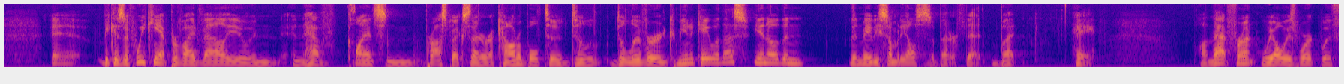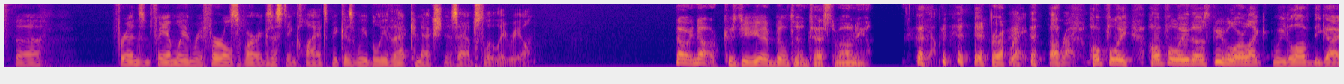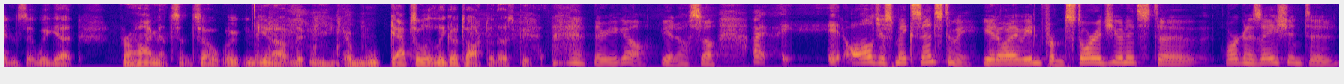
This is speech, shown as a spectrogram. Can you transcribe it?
uh, because if we can't provide value and and have clients and prospects that are accountable to to deliver and communicate with us, you know, then then maybe somebody else is a better fit. But hey, on that front, we always work with uh, friends and family and referrals of our existing clients because we believe that connection is absolutely real. No, no, because you get a built-in testimonial. Yeah. right. Right. right. Hopefully, hopefully those people are like, we love the guidance that we get from Heimensen. So, you know, absolutely go talk to those people. There you go. You know, so I, it all just makes sense to me. You know what I mean? From storage units to organization to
